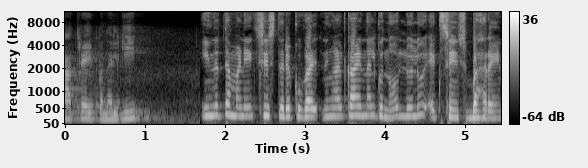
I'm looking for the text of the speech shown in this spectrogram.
യാത്രയയപ്പ് നൽകി. ഇന്നത്തെ മണി എക്സ്ചേഞ്ച് നിരക്കുകൾ നിങ്ങൾക്കായി നൽകുന്നു Lulu exchange Bahrain.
